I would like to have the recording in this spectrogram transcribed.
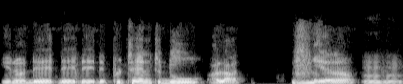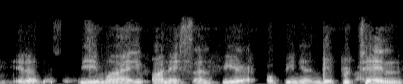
you know they, they, they, they pretend to do a lot. you know, hmm you know this would be my honest and fair opinion. They pretend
